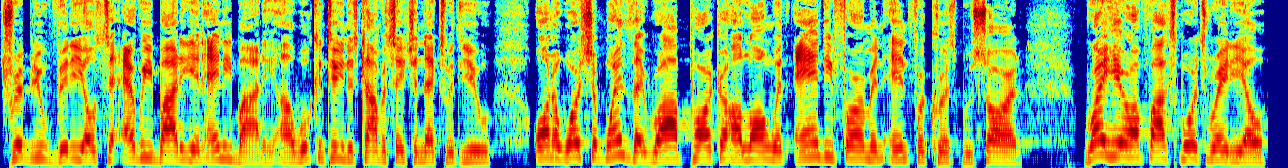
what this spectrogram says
tribute videos to everybody and anybody. Uh, we'll continue this conversation next with you on a Worship Wednesday. Rob Parker, along with Andy Furman, in for Chris Broussard right here on Fox Sports Radio.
